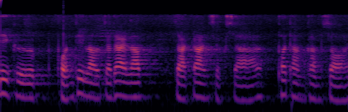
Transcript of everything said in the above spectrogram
นี่คือผลที่เราจะได้รับจากการศึกษาพระธรรมคำสอน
